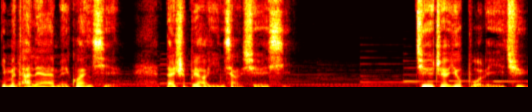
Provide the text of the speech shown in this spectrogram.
你们谈恋爱没关系，但是不要影响学习。”接着又补了一句：“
